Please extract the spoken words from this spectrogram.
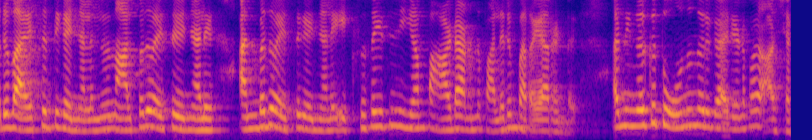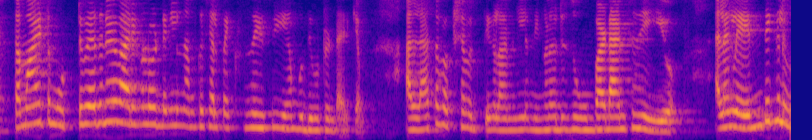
ഒരു വയസ്സെത്തി കഴിഞ്ഞാൽ അല്ലെങ്കിൽ നാൽപ്പത് വയസ്സ് കഴിഞ്ഞാൽ അൻപത് വയസ്സ് കഴിഞ്ഞാൽ എക്സസൈസ് ചെയ്യാൻ പാടാണെന്ന് പലരും പറയാറുണ്ട്. അത് നിങ്ങൾക്ക് തോന്നുന്ന ഒരു കാര്യമാണ് അപ്പോൾ ശക്തമായിട്ട് മുട്ടുവേദനയോ കാര്യങ്ങളോ ഉണ്ടെങ്കിൽ നമുക്ക് ചിലപ്പോൾ എക്സസൈസ് ചെയ്യാൻ ബുദ്ധിമുട്ടുണ്ടായിരിക്കും. അല്ലാത്ത പക്ഷ വ്യക്തികളാണെങ്കിൽ നിങ്ങളൊരു സൂംബ ഡാൻസ് ചെയ്യുമോ അല്ലെങ്കിൽ എന്തെങ്കിലും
